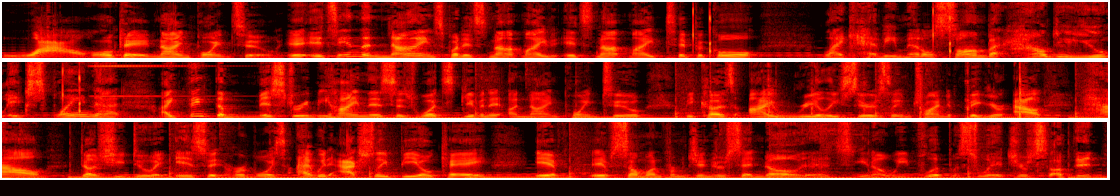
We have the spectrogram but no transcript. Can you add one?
Wow. Okay, 9.2. It's in the nines, but it's not my it's not my typical like heavy metal song, but how do you explain that? I think the mystery behind this is what's given it a 9.2 because I really seriously am trying to figure out how does she do it? Is it her voice? I would actually be okay if if someone from Jinjer said, "No, it's you know, we flip a switch or something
